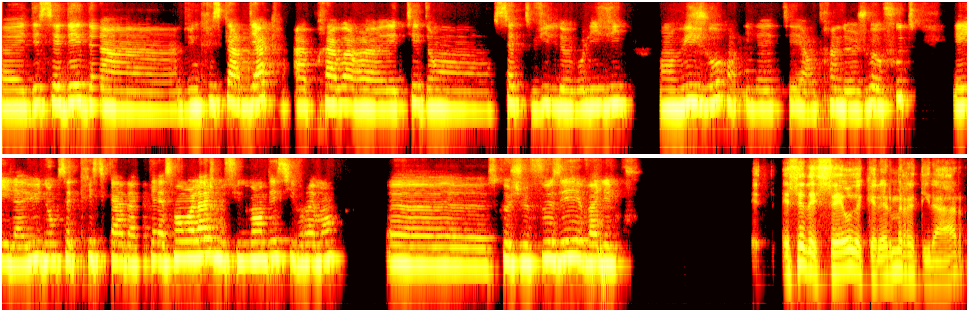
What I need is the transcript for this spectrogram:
euh, est décédé d'une crise cardiaque après avoir euh, été dans cette ville de Bolivie en huit jours. Il été en train de jouer au foot et il a eu donc cette crise cardiaque. Et à ce moment-là, je me suis demandé si vraiment euh, ce que je faisais valait le coup. Ese deseo de quererme retirar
